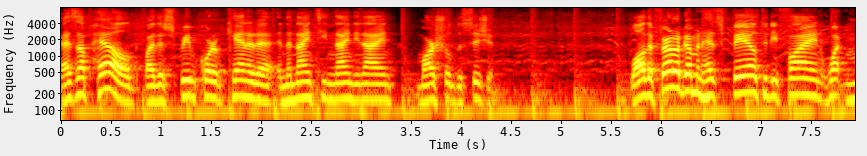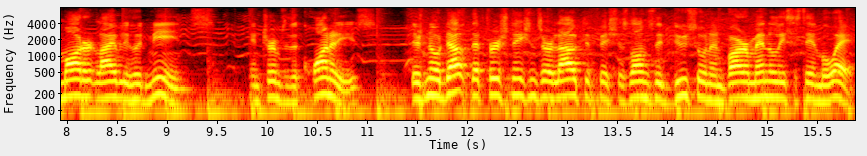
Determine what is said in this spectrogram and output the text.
as upheld by the Supreme Court of Canada in the 1999 Marshall decision. While the federal government has failed to define what moderate livelihood means in terms of the quantities, there's no doubt that First Nations are allowed to fish as long as they do so in an environmentally sustainable way.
